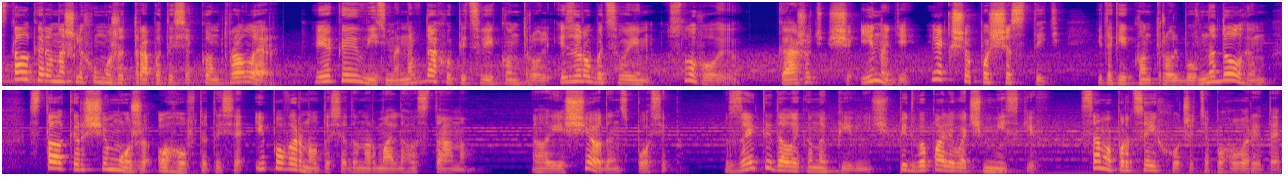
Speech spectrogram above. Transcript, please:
Сталкеру на шляху може трапитися контролер, який візьме невдаху під свій контроль і зробить своїм слугою. Кажуть, що іноді, якщо пощастить, і такий контроль був недовгим, сталкер ще може оговтатися і повернутися до нормального стану. Але є ще один спосіб зайти далеко на північ під випалювач мізків. Саме про це і хочеться поговорити.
